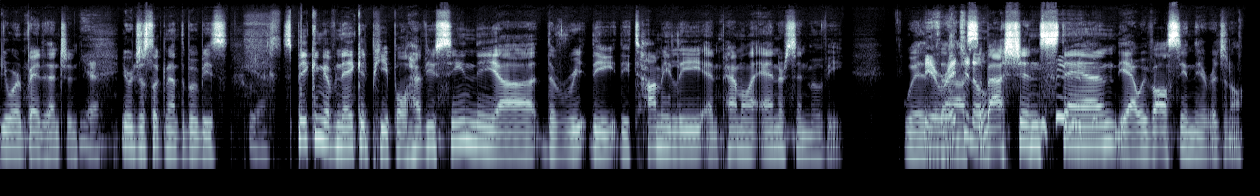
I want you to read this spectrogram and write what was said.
You weren't paying attention. Yeah. You were just looking at the boobies. Yes. Speaking of naked people, have you seen the uh, the re- the the Tommy Lee and Pamela Anderson movie with The uh. Sebastian Stan? yeah, we've all seen the original.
